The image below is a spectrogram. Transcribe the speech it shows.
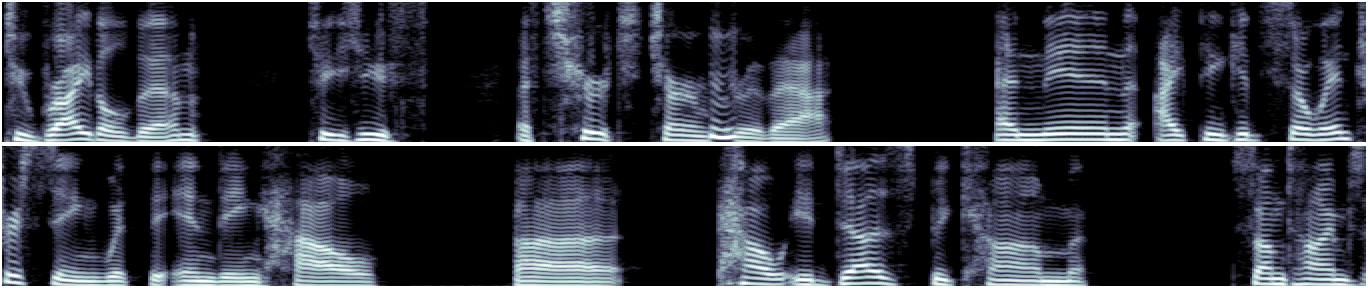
to bridle them to use a church term Mhm. for that and then i think it's so interesting with the ending how uh how it does become sometimes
